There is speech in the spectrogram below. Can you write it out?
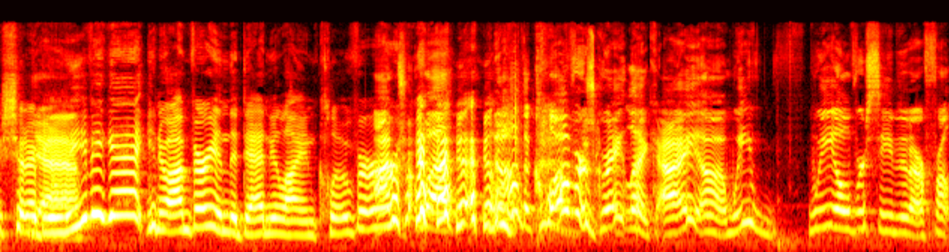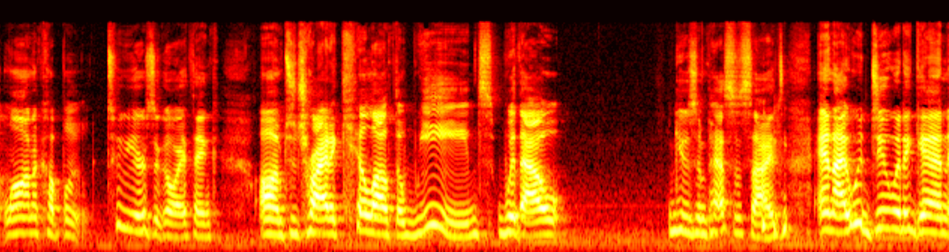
Should I be leaving it? You know, I'm very in the dandelion clover. Well, no, the clover's great. Like I, uh, we we overseeded our front lawn a couple two years ago, I think, um, to try to kill out the weeds without using pesticides. and I would do it again.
